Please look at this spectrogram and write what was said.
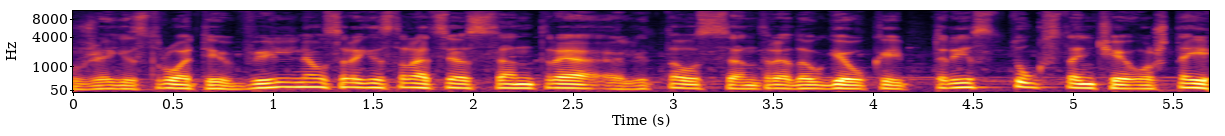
užregistruoti Vilniaus registracijos centre, Lietuvos centre daugiau kaip 3 tūkstančiai, o štai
